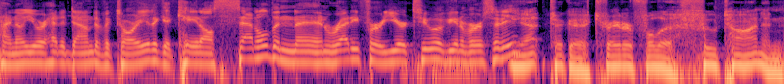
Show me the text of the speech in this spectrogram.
I know you were headed down to Victoria to get Kate all settled and, and ready for year two of university. Yeah, took a trailer full of futon and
